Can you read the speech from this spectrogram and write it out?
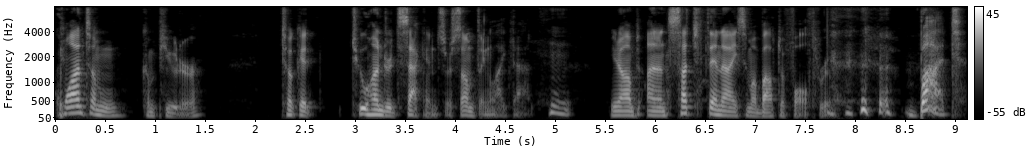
quantum computer took it 200 seconds or something like that. Hmm. You know, I'm on such thin ice, I'm about to fall through. but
